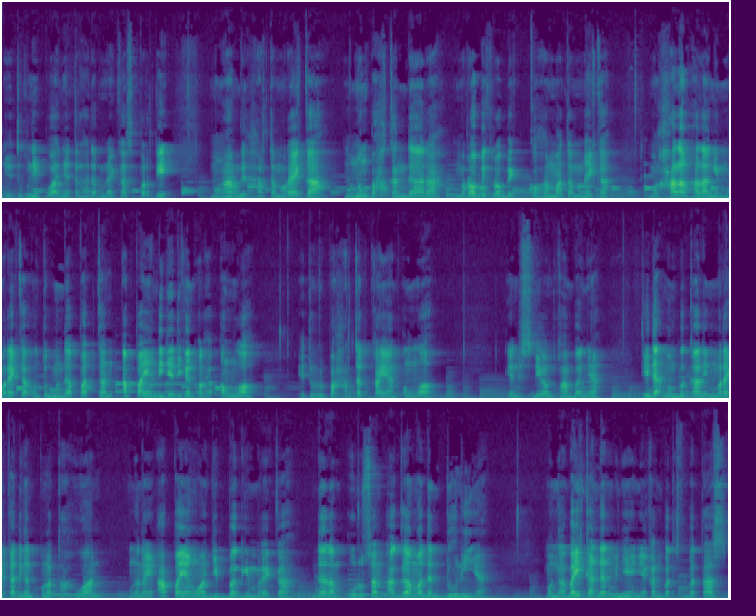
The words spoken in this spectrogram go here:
yaitu penipuannya terhadap mereka seperti mengambil harta mereka, menumpahkan darah, merobek-robek kehormatan mereka, menghalang-halangi mereka untuk mendapatkan apa yang dijadikan oleh Allah, yaitu berupa harta kekayaan Allah yang disediakan untuk hambanya, tidak membekali mereka dengan pengetahuan mengenai apa yang wajib bagi mereka dalam urusan agama dan dunia, mengabaikan dan menyia-nyiakan batas-batas,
